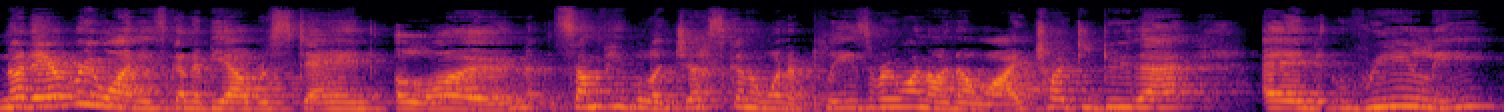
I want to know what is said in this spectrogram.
not everyone is going to be able to stand alone. Some people are just going to want to please everyone. I know I tried to do that and really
